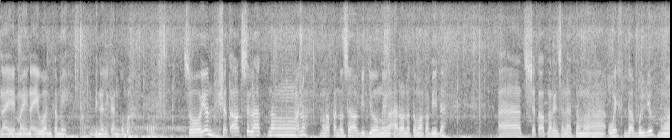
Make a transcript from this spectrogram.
na, may naiwan kami. Binalikan ko ba? So yun, shout out sa lahat ng ano, makapanood sa video ngayong araw na to mga kabida. At shout out na rin sa lahat ng mga OFW, mga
